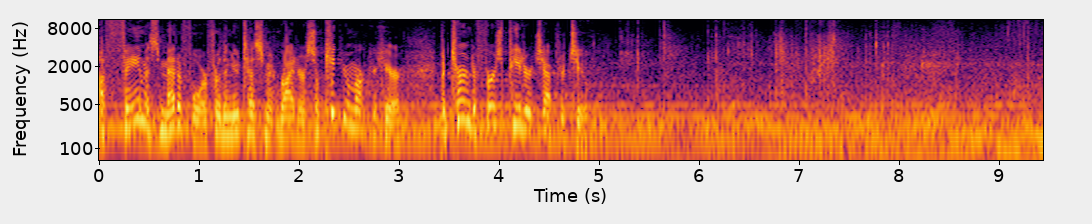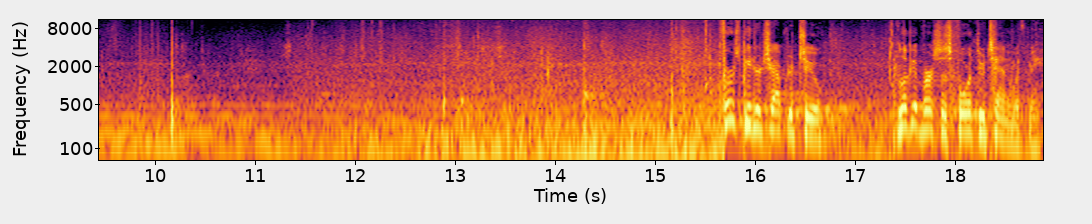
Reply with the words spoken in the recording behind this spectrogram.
a famous metaphor for the New Testament writer. So keep your marker here, but turn to 1 Peter chapter 2. First Peter chapter 2. Look at verses 4 through 10 with me.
